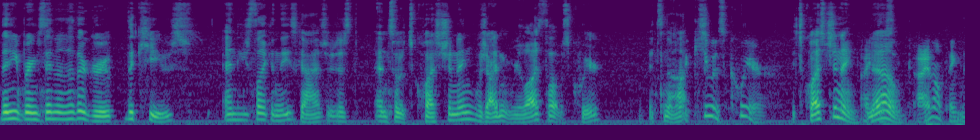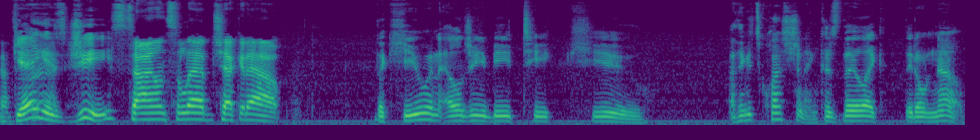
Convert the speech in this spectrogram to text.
then he brings in another group, the Qs, and he's like, and these guys are just, and so it's questioning, which I didn't realize. Thought it was queer. It's not. the Q is queer. It's questioning. I no, I don't think that's gay correct. is G. silent celeb. Check it out. The Q and LGBTQ. I think it's questioning because they're like they don't know.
